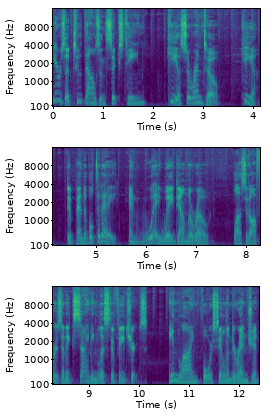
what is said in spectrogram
Here's a 2016 Kia Sorento. Kia, dependable today and way, way down the road. Plus, it offers an exciting list of features. Inline four-cylinder engine,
